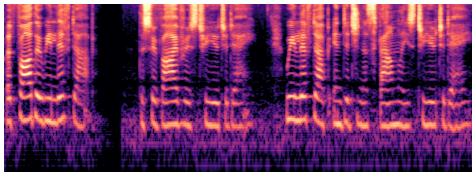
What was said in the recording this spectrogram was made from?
But Father, we lift up the survivors to you today. We lift up Indigenous families to you today.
